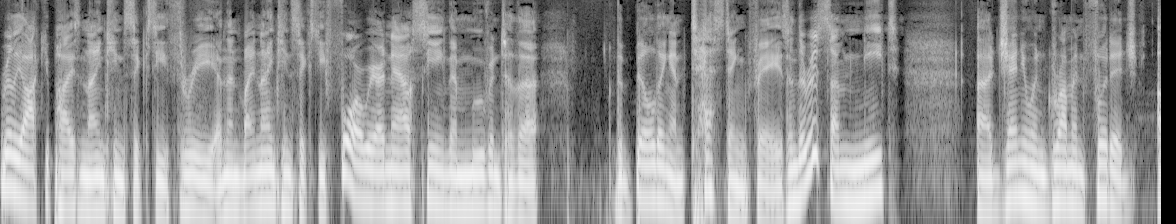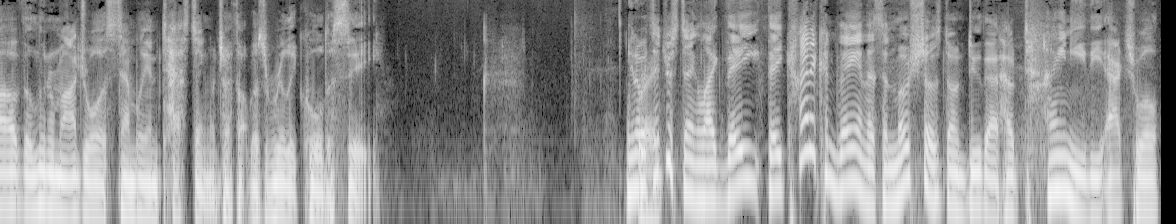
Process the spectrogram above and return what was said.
really occupies 1963 and then by 1964 we are now seeing them move into the the building and testing phase and there is some neat uh, genuine Grumman footage of the lunar module assembly and testing which I thought was really cool to see. You know, it's interesting. Like they they kind of convey in this, and most shows don't do that. How tiny the actual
